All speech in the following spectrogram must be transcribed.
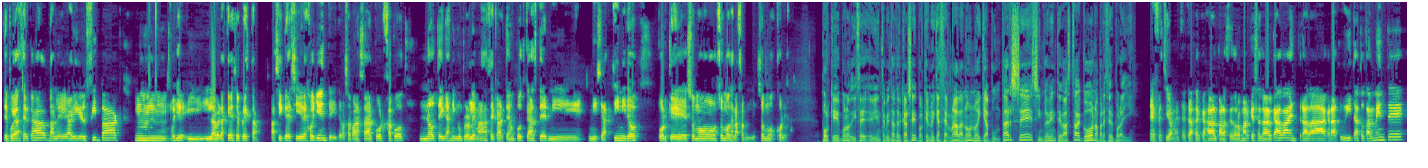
te puedes acercar, darle ahí el feedback, mmm, oye, y, y la verdad es que se presta. Así que si eres oyente y te vas a pasar por Japón, no tengas ningún problema acercarte a un podcaster ni, ni seas tímido porque somos, somos de la familia, somos colegas. Porque, bueno, dice evidentemente acercarse porque no hay que hacer nada, ¿no? No hay que apuntarse, simplemente basta con aparecer por allí. Efectivamente, te acercas al Palacio de los Marqueses de Algaba, entrada gratuita totalmente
